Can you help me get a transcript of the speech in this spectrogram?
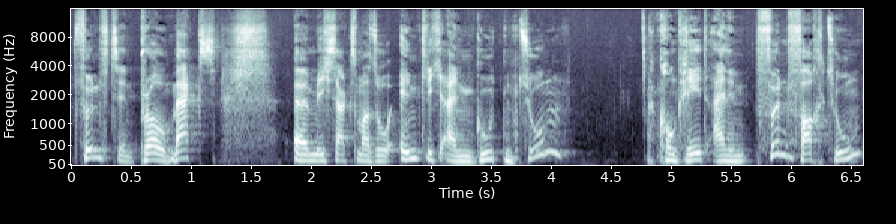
15 Pro Max, ähm, ich sag's mal so, endlich einen guten Zoom. Konkret einen Fünffach-Zoom.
